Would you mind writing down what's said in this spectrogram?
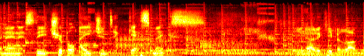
and then it's the Triple Agent guest mix. You know to keep it locked.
